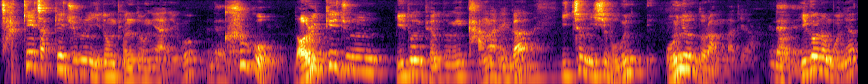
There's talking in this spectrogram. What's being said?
작게 작게 주는 이동 변동이 아니고 네. 크고 넓게 주는 이동 변동이 강한 해가 2025년도란 말이야. 네. 어, 이거는 뭐냐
